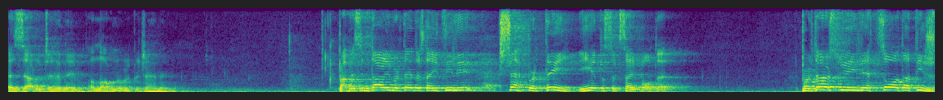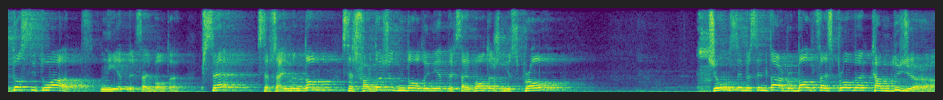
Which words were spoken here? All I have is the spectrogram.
e zjarrit të xhehenemit, Allahu na ruajt prej xhehenemit. Pra besimtari i vërtetë është ai i cili sheh përtej jetës së kësaj bote. Për këtë arsye i lehtësohet atij çdo situatë në jetën e kësaj bote. Pse? Sepse ai mendon se çfarëdo që të ndodhë në jetën e kësaj bote është një sprovë që unë si besimtar përballë kësaj sprove kam dy gjëra.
